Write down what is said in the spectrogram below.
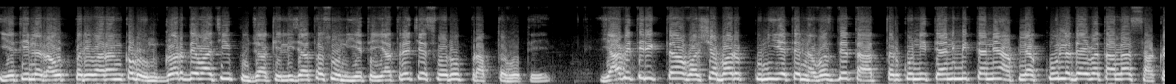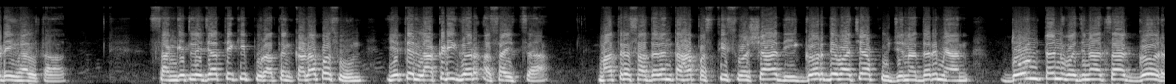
येथील राऊत परिवारांकडून गरदेवाची पूजा केली जात असून येथे यात्रेचे स्वरूप प्राप्त होते. या व्यतिरिक्त वर्षभर कुणी येथे नवस देतात तर कुणी त्यानिमित्ताने आपल्या कुलदैवताला साकडे घालतात. सांगितले जाते की पुरातन काळापासून येथे लाकडी घर असायचा. मात्र साधारणतः पस्तीस वर्षाआधी गरदेवाच्या पूजनादरम्यान दोन टन वजनाचा गर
